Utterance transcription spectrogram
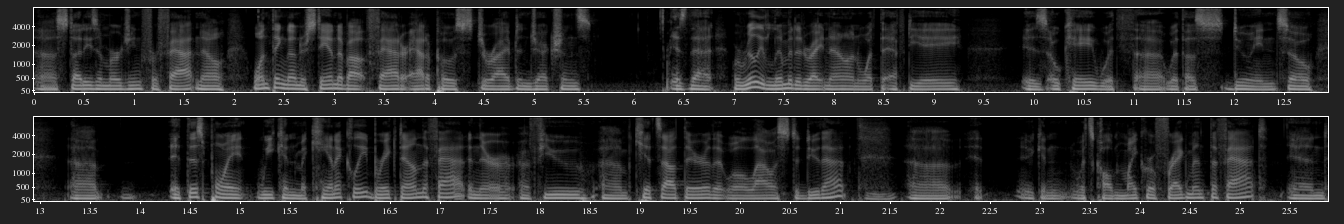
uh, studies emerging for fat. Now, one thing to understand about fat or adipose derived injections is that we're really limited right now on what the FDA is okay with uh, with us doing. So uh, at this point, we can mechanically break down the fat, and there are a few um, kits out there that will allow us to do that. Mm-hmm. Uh, it, you can what's called microfragment the fat and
